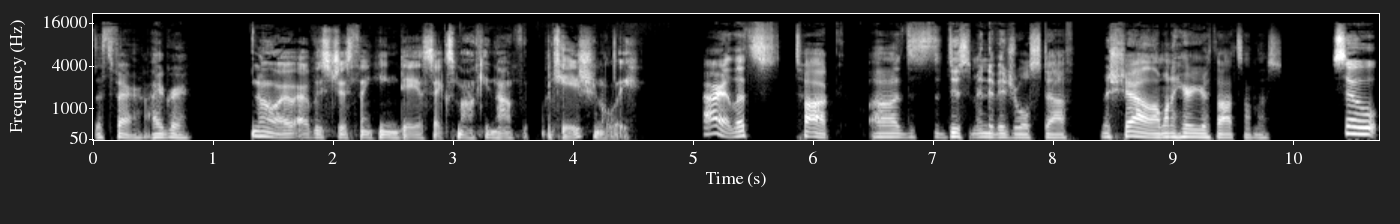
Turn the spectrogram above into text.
That's fair. I agree. No, I, I was just thinking Deus Ex Machina occasionally. All right, let's talk. Uh, just do some individual stuff. Michelle, I want to hear your thoughts on this. So,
